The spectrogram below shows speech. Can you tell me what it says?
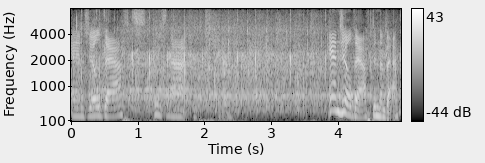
and Jill Daft, who's not, and Jill Daft in the back.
